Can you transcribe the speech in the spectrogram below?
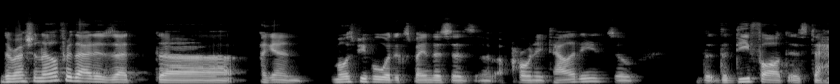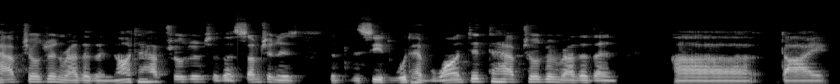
The rationale for that is that, uh, again, most people would explain this as a, a pronatality. So the, the default is to have children rather than not to have children. So the assumption is that the deceased would have wanted to have children rather than uh, die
